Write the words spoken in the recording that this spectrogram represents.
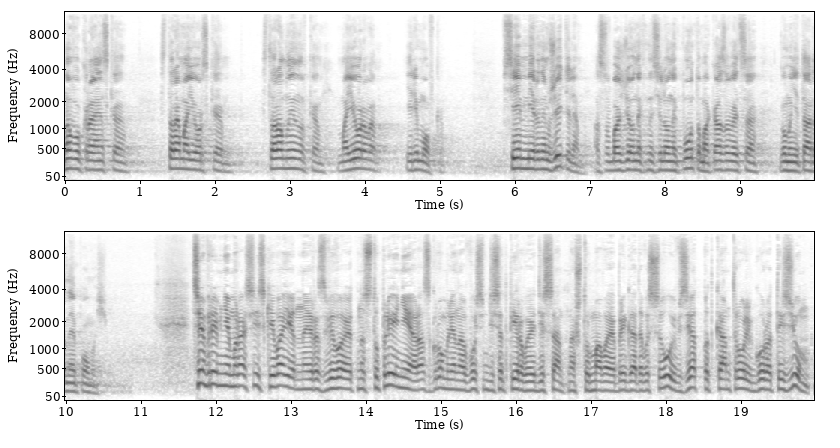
Новоукраинска, Старомайорская, Старомлыновка, Майорова и Ремовка. Всем мирным жителям освобожденных населенных пунктов оказывается гуманитарная помощь. Тем временем российские военные развивают наступление. Разгромлена 81-я десантно-штурмовая бригада ВСУ и взят под контроль город Изюм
